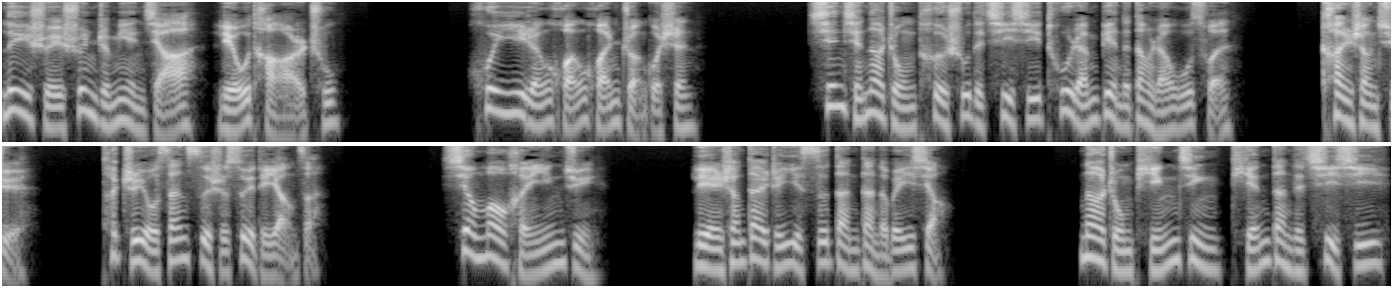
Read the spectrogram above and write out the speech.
泪水顺着面颊流淌而出。会衣人缓缓转过身，先前那种特殊的气息突然变得荡然无存。看上去，他只有三四十岁的样子，相貌很英俊，脸上带着一丝淡淡的微笑。那种平静恬淡的气息，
